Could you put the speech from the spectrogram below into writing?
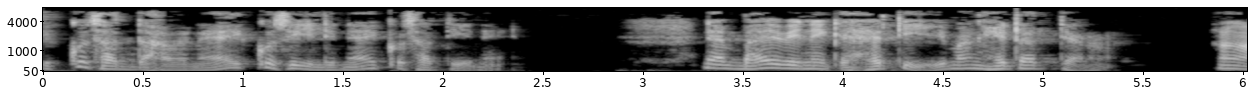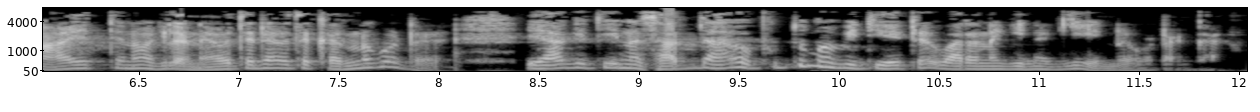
එක්ක සද්ධාව නැහැ, එක්ක සීල නැහැ, එක්ක සතිය නැහැ. නෑ බය වෙන එක හැටි මං හෙටත් යනවා. මං ආයෙත් යනවා කියලා නැවත නැවත කරනකොට එයාගේ තියෙන සද්ධාව පුදුම විදියට වරණගින ගියෙන්න පටන් ගන්නවා.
